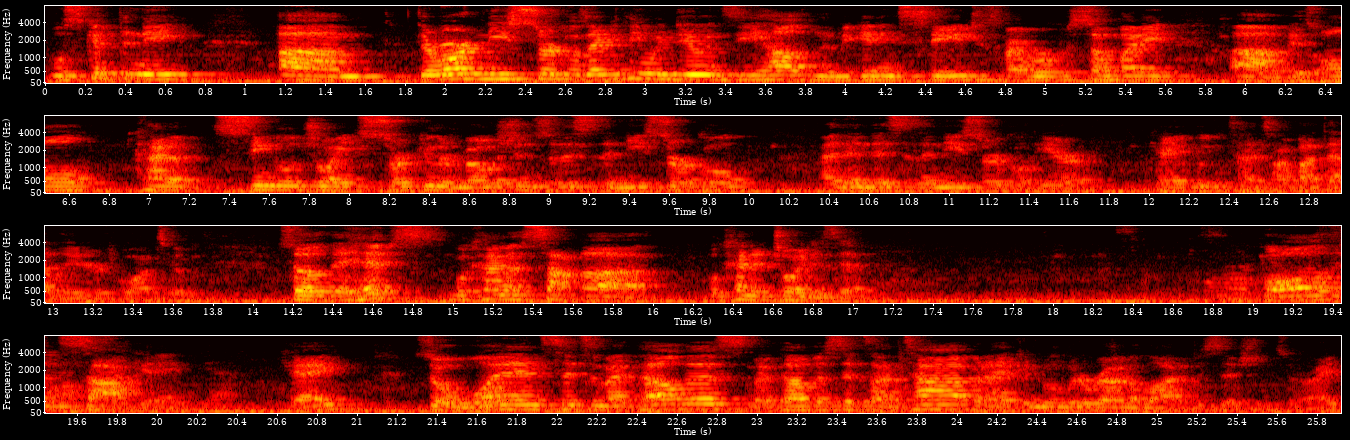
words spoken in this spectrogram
We'll skip the knee. Um, there are knee circles. Everything we do in Z Health in the beginning stages, if I work with somebody, um, it's all kind of single joint circular motion. So this is a knee circle, and then this is a knee circle here. Okay, we can talk about that later if you want to. So the hips, what kind of so- uh, what kind of joint is it? Ball and socket. Okay? So one end sits in my pelvis, my pelvis sits on top, and I can move it around a lot of positions, all right?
